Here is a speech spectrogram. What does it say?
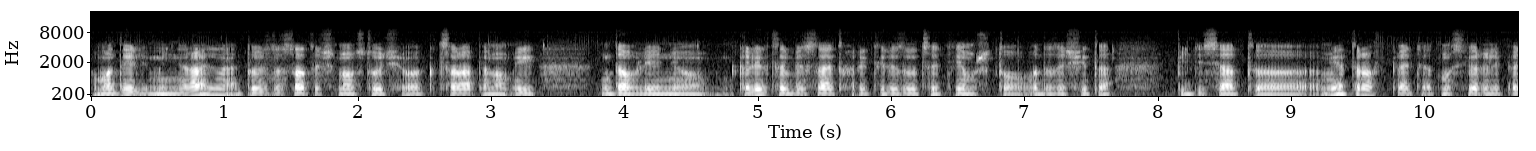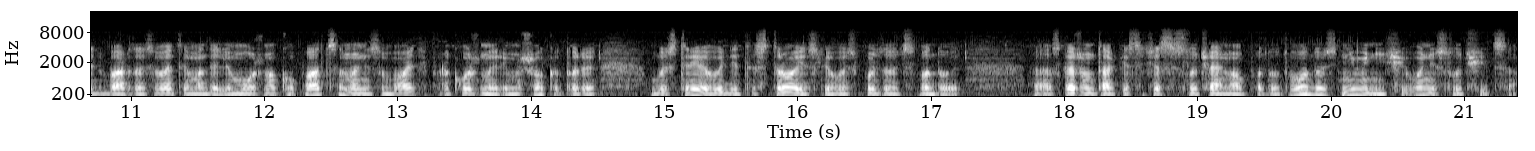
модели минеральное, то есть достаточно устойчиво к царапинам и к давлению. Коллекция Beside характеризуется тем, что водозащита 50 э, метров, 5 атмосфер или 5 бар. То есть в этой модели можно купаться, но не забывайте про кожаный ремешок, который быстрее выйдет из строя, если его использовать с водой. Э, скажем так, если часы случайно упадут в воду, с ними ничего не случится.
